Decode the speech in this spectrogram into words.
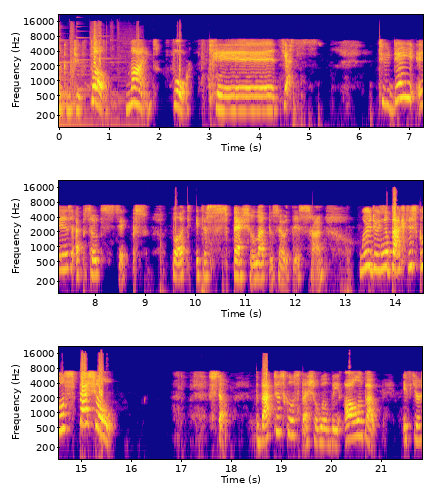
welcome to Full Minds for Kids. Yes! Today is episode 6, but it's a special episode this time. We're doing a back to school special! So, the back to school special will be all about if you're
